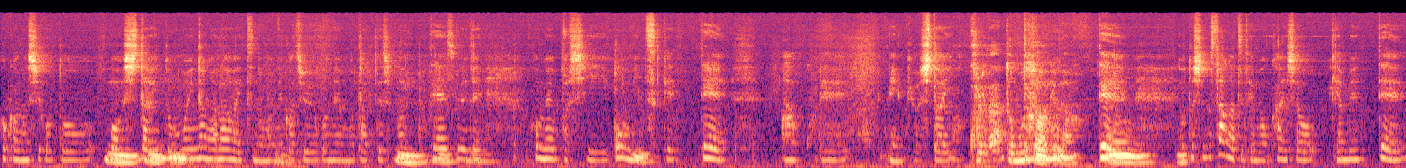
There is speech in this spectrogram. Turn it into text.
他の仕事をしたいと思いながら、いつの間にか15年も経ってしまって、それでホメオパシーを見つけて、あこれ勉強したい。これだと思ったわけだ。で、うん、今年の3月でも会社を辞めて。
